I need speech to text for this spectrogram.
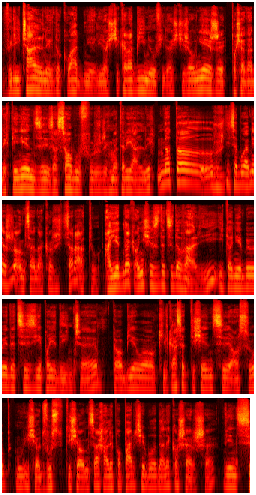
wyliczalnych dokładnie, ilości karabinów, ilości żołnierzy, posiadanych pieniędzy, zasobów różnych materialnych, no to różnica była miażdżąca na korzyść caratu. A jednak oni się zdecydowali i to nie były decyzje pojedyncze. To objęło kilkaset tysięcy osób. Mówi się o 200 tysiącach, ale poparcie było daleko szersze, więc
